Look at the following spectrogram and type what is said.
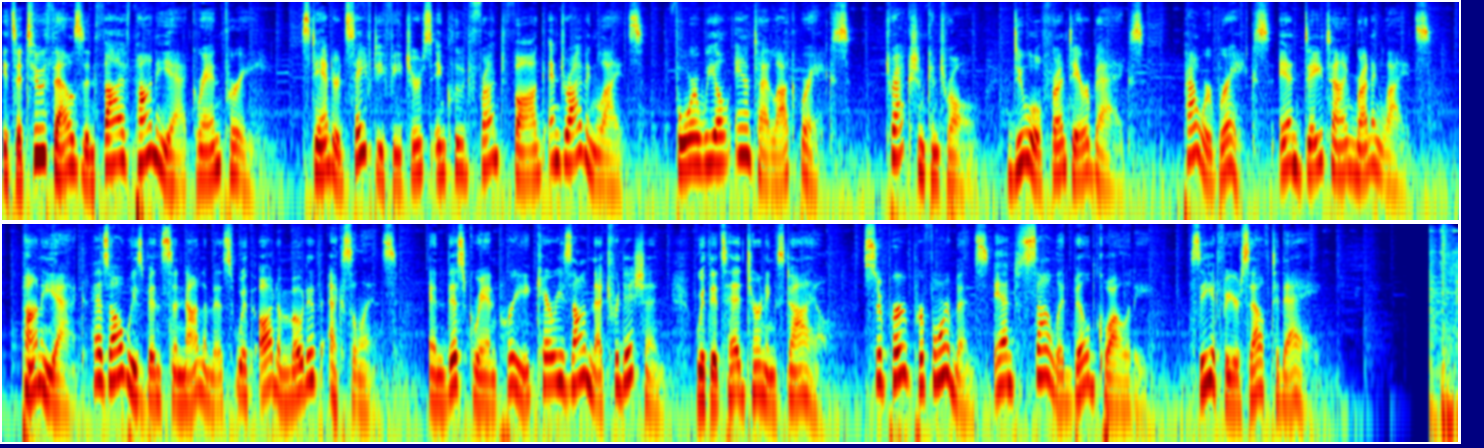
It's a 2005 Pontiac Grand Prix. Standard safety features include front fog and driving lights, four-wheel anti-lock brakes, traction control, dual front airbags, power brakes, and daytime running lights. Pontiac has always been synonymous with automotive excellence, and this Grand Prix carries on that tradition with its head-turning style, superb performance, and solid build quality. See it for yourself today.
